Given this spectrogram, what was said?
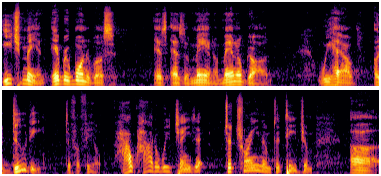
each man, every one of us, as as a man, a man of God, we have a duty to fulfill. How how do we change that? To train them, to teach them, uh,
